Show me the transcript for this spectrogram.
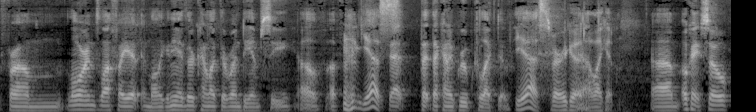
from Laurens, Lafayette, and Mulligan. Yeah, they're kind of like the Run DMC of, of yes, like that, that that kind of group collective. Yes, very good. Yeah. I like it. Um, okay, so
